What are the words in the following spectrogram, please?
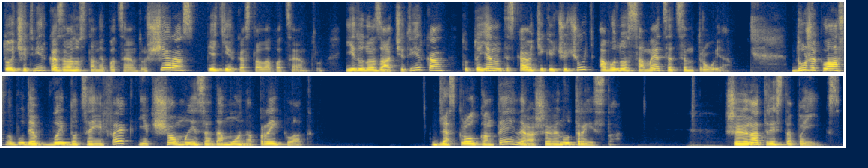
то четвірка зразу стане по центру. Ще раз, п'ятірка стала по центру. Їду назад, четвірка. Тобто я натискаю тільки чуть-чуть, а воно саме це центрує. Дуже класно буде видно цей ефект, якщо ми задамо, наприклад, для скрол контейнера ширину 300. Ширина 300 px.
